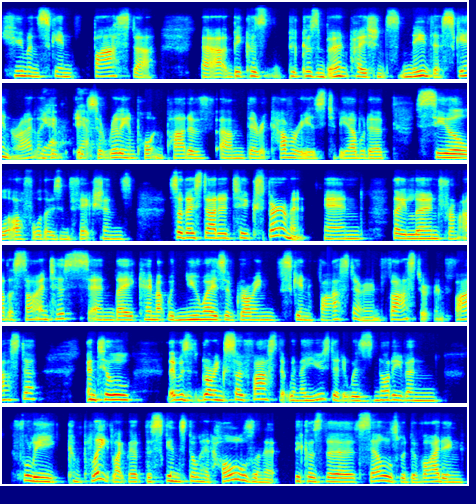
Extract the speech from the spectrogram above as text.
human skin faster? Uh, because because burn patients need their skin, right? Like Yeah, it, it's a really important part of um, their recovery is to be able to seal off all those infections. So they started to experiment and they learned from other scientists and they came up with new ways of growing skin faster and faster and faster until it was growing so fast that when they used it, it was not even fully complete. Like the, the skin still had holes in it because the cells were dividing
